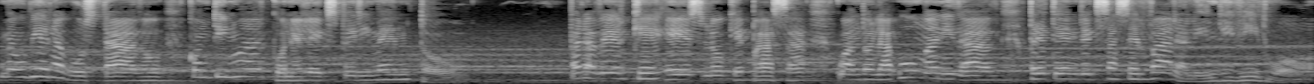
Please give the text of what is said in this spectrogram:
me hubiera gustado continuar con el experimento para ver qué es lo que pasa cuando la humanidad pretende exacerbar al individuo.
